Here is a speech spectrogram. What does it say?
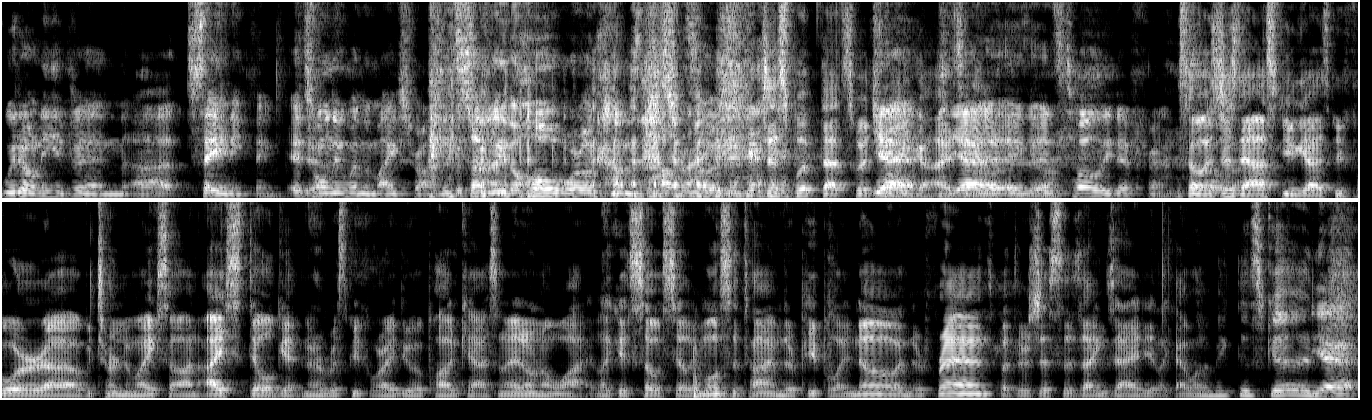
We don't even uh, say anything. It's Yeah. only when the mics are on that suddenly the whole world comes out. So right. it's- just flip that switch for yeah, you guys. yeah, it, it's totally different. So I was just uh, asking you guys before uh, we turn the mics on. I still get nervous before I do a podcast, and I don't know why. Like it's so silly. Most of the time, they're people I know and they're friends, but there's just this anxiety. Like I want to make this good. Yeah,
